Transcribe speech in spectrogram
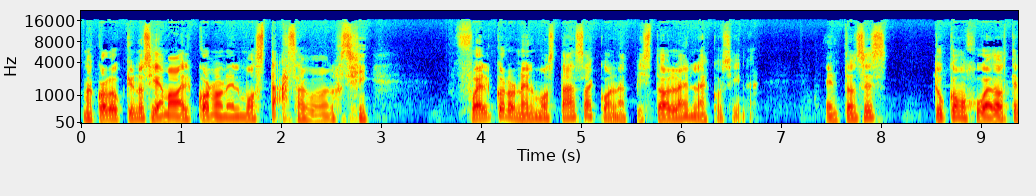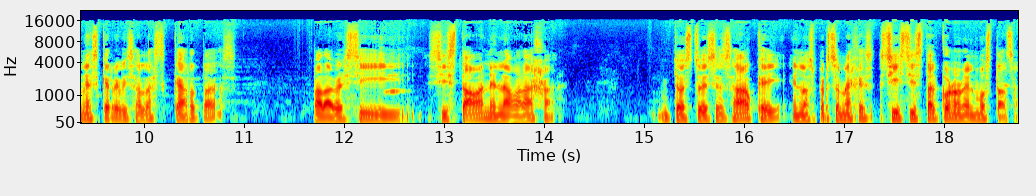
me acuerdo que uno se llamaba el coronel Mostaza, güey, así. fue el coronel Mostaza con la pistola en la cocina. Entonces, tú como jugador tenías que revisar las cartas para ver si, si estaban en la baraja. Entonces tú dices, ah, ok, en los personajes, sí, sí está el coronel Mostaza.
